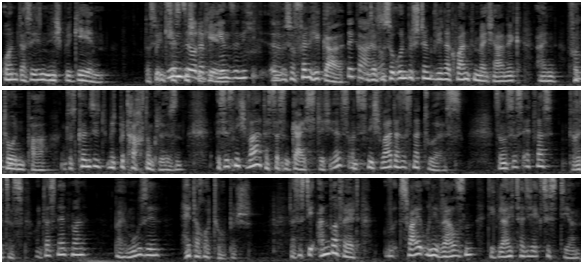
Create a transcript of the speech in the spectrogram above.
und dass sie ihn nicht begehen. Dass sie Begehen Inzest sie nicht oder begehen. begehen sie nicht, äh, ist so völlig egal. egal, das ne? ist so unbestimmt wie in der Quantenmechanik ein Photonenpaar. Und das können Sie mit Betrachtung lösen. Es ist nicht wahr, dass das ein geistlich ist und es ist nicht wahr, dass es Natur ist, sondern es ist etwas Drittes. Und das nennt man bei Musil heterotopisch. Das ist die andere Welt. Zwei Universen, die gleichzeitig existieren.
